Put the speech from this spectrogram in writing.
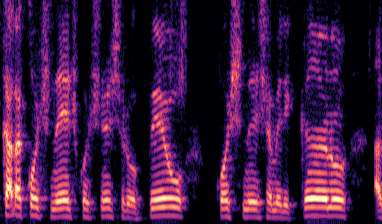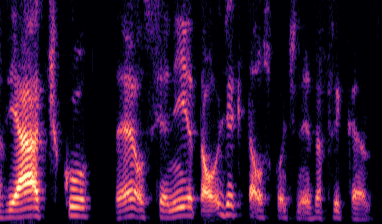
cada continente? Continente europeu, continente americano, asiático, né? Oceania, tá? onde é que estão tá os continentes africanos?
